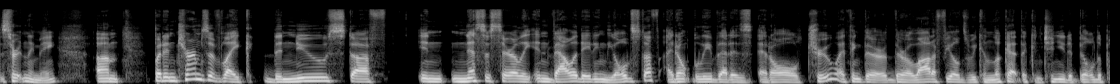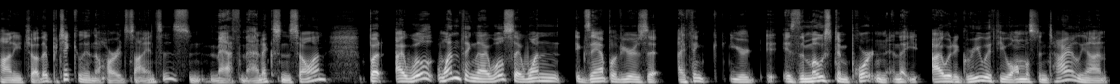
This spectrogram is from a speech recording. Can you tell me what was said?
certainly me. Um, but in terms of like the new stuff in necessarily invalidating the old stuff. I don't believe that is at all true. I think there, there are a lot of fields we can look at that continue to build upon each other, particularly in the hard sciences and mathematics and so on. But I will one thing that I will say, one example of yours that I think you're, is the most important and that I would agree with you almost entirely on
